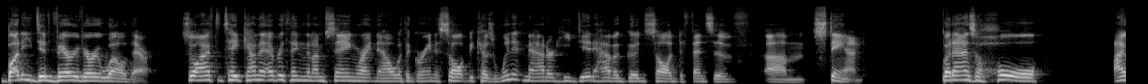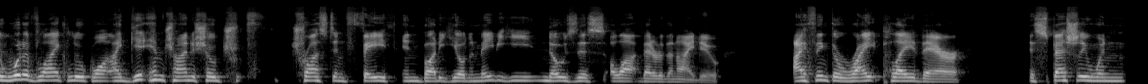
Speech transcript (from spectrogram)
Buddy did very, very well there. So I have to take kind of everything that I'm saying right now with a grain of salt because when it mattered, he did have a good, solid defensive um, stand. But as a whole, I would have liked Luke Walton. I get him trying to show tr- trust and faith in Buddy Hield, and maybe he knows this a lot better than I do. I think the right play there, especially when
